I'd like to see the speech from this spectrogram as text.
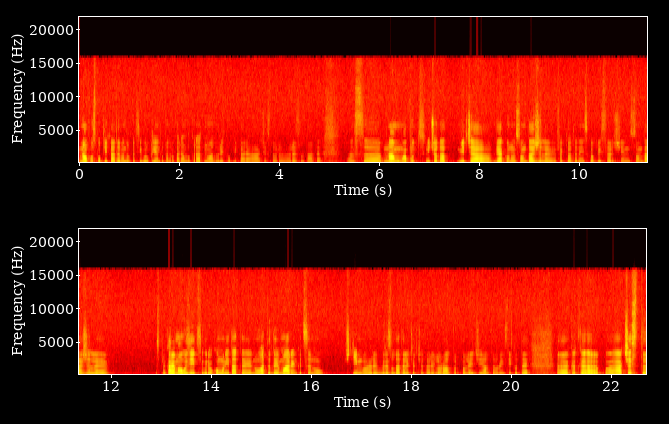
Nu au fost publicate pentru că, sigur, clientul pentru care am lucrat nu a dorit publicarea acestor uh, rezultate, însă n-am avut niciodată Mircea Diacon în sondajele efectuate de Inscope Research și în sondajele despre care am auzit, sigur, e o comunitate nu atât de mare încât să nu știm uh, re- rezultatele cercetărilor altor colegi, altor institute. Uh, Cred că uh, acest, uh,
